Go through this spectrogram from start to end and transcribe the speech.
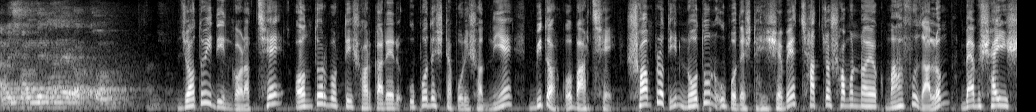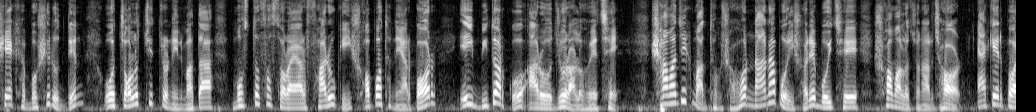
আমি সংবিধানের রক্ষণ যতই দিন গড়াচ্ছে, অন্তর্বর্তী সরকারের উপদেষ্টা পরিষদ নিয়ে বিতর্ক বাড়ছে। সম্প্রতি নতুন উপদেষ্টা হিসেবে ছাত্র সমন্বয়ক মাহফুজ আলম, ব্যবসায়ী শেখ বশিরউদ্দিন ও চলচ্চিত্র নির্মাতা মোস্তফা সরায়ার ফারুকি শপথ নেয়ার পর এই বিতর্ক আরও জোরালো হয়েছে। সামাজিক মাধ্যম সহ নানা পরিসরে বইছে সমালোচনার ঝড়। একের পর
